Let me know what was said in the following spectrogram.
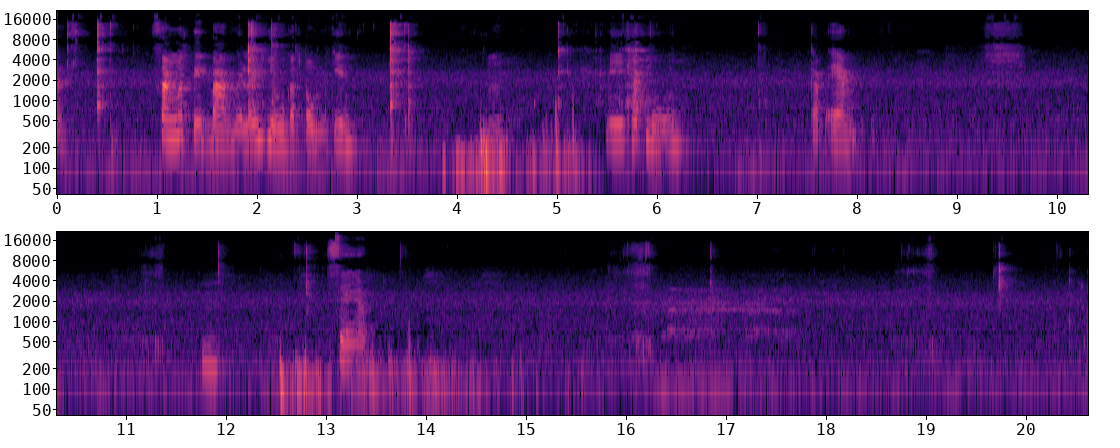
นะ สั่งมาติดบานไว้เลยหิวกับต้มกิน มีแคบหมู กับแอมอืมแซ่บอ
